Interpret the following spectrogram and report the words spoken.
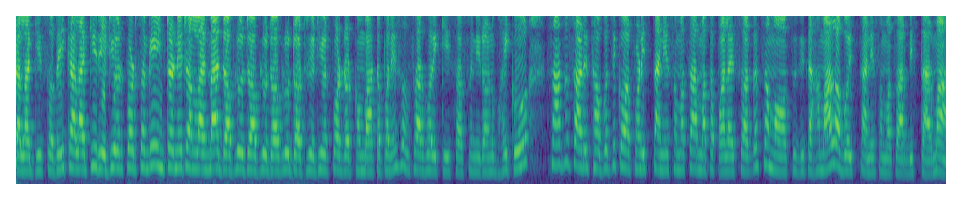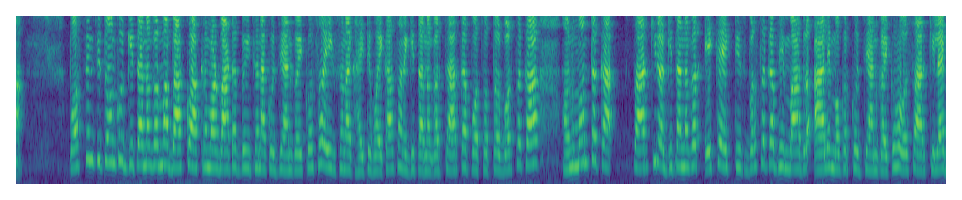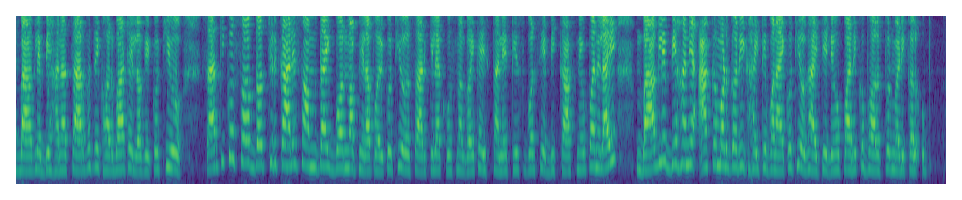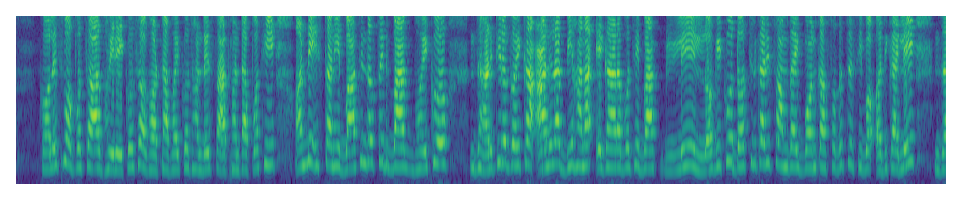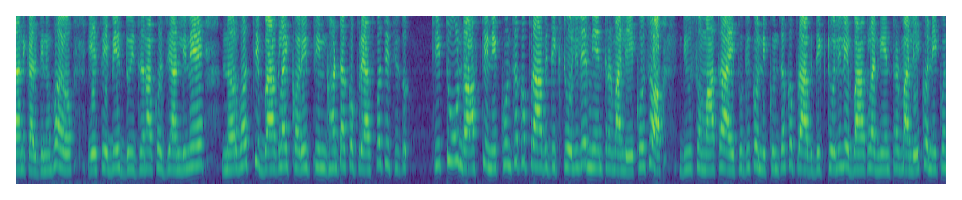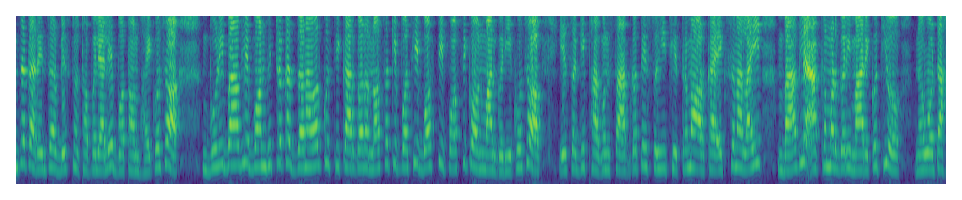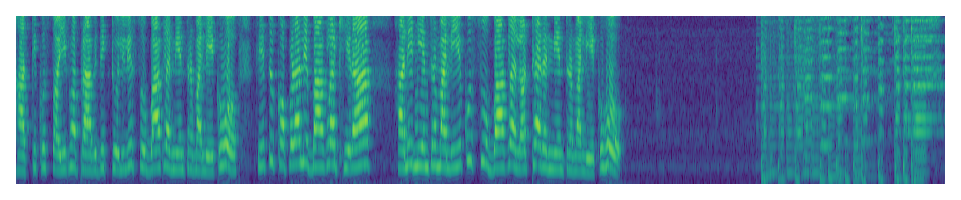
का लागि सधैँका लागि रेडियो अर्पणसँगै इन्टरनेट अनलाइनमा W W W dot radio Arpan dot कमबाट पनि संसारभरि के साथ सुनिरहनु भएको साँझ साढे छ बजेको अर्पण स्थानीय समाचारमा तपाईँलाई स्वागत छ। म सुजिता हमाल अब स्थानीय समाचार विस्तारमा। पश्चिम चितवनको गीतानगरमा बाघको आक्रमणबाट दुईजनाको ज्यान गएको छ। एकजना घाइते भएका छन्। गीतानगर चारका पचहत्तर वर्षका हनुमन्त का सार्की र गीतानगर एकका एकतिस वर्षका भीमबहादुर आले मगरको ज्यान गएको हो। सार्कीलाई बाघले बिहान चार बजे घरबाटै लगेको थियो। सार्कीको शव दक्षिण काली सामुदायिक वनमा फेला परेको थियो। सार्कीलाई खोज्न गएका स्थानीय तीस वर्षीय विकास नेउपानेलाई बाघले बिहानै आक्रमण गरी घाइते बनाएको थियो। घाइते नेउपानेको भरतपुर मेडिकल कलेजमा उपचार भइरहेको छ। घटना भएको झण्डै सात घण्टापछि अन्य स्थानीय बासिन्दासहित बाघ भएको झाडीतिर गएका आलेलाई बिहान एघार बजे बाघले लगेको दक्षिणकारी सामुदायिक वनका सदस्य शिव अधिकारीले जानकारी दिनुभयो। यसैबीच दुईजनाको ज्यान लिने नर्भच्ची बाघलाई करिब तीन घण्टाको प्रयासपछि चितवन राष्ट्रिय निकुञ्जको प्राविधिक टोलीले नियन्त्रणमा लिएको छ। दिउँसो मात्र आइपुगेको निकुञ्जको प्राविधिक टोलीले बाघलाई नियन्त्रणमा लिएको निकुञ्जका रेन्जर विष्णु थपलियाले बताउनु भएको छ। बुढी बाघले वनभित्रका जनावरको शिकार गर्न नसकेपछि बस्ती पसेको अनुमान गरिएको छ। यसअघि फागुन सात गते सोही क्षेत्रमा अर्का एकजनालाई बाघले आक्रमण गरी मारेको थियो। नौवटा हात्तीको सहयोगमा प्राविधिक टोलीले सो बाघलाई नियन्त्रणमा लिएको हो। सेतो कपडाले बाघलाई घेरा हाली नियन्त्रणमा लिएको सो बाघलाई लट्ठाएर नियन्त्रणमा लिएको हो।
